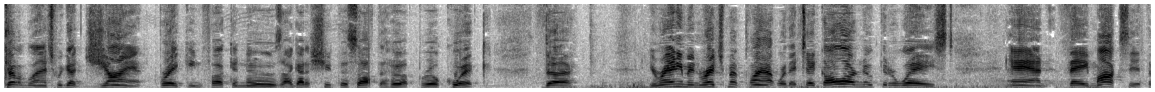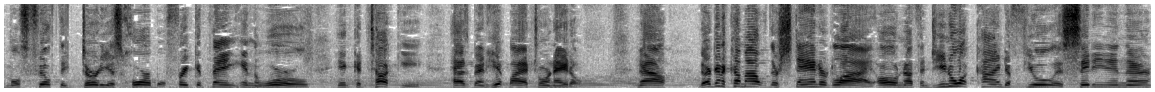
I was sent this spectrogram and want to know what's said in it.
Kevin Blanch, we got giant breaking fucking news. I got to shoot this off the hook real quick. The uranium enrichment plant where they take all our nuclear waste and they mox it, the most filthy, dirtiest, horrible freaking thing in the world in Kentucky, has been hit by a tornado. Now, they're going to come out with their standard lie. Oh, nothing. Do you know what kind of fuel is sitting in there?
